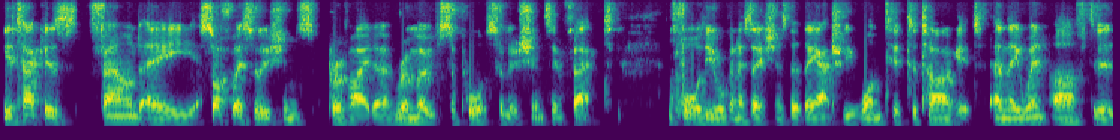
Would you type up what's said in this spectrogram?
the attackers found a software solutions provider, remote support solutions, in fact, for the organizations that they actually wanted to target. And they went after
